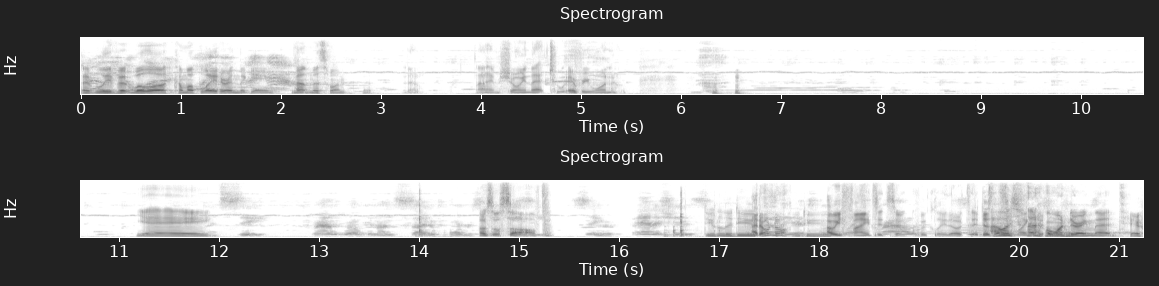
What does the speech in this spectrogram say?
I believe it will uh, come up later in the game, not in this one. No, I am showing that to everyone. Yay! Let's see. Ground broken on site of former Puzzle solved. Singer vanishes. Doodly doo. I don't know doo-doo. How he finds it so quickly though. It doesn't I was seem kind like of wondering that too. Here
